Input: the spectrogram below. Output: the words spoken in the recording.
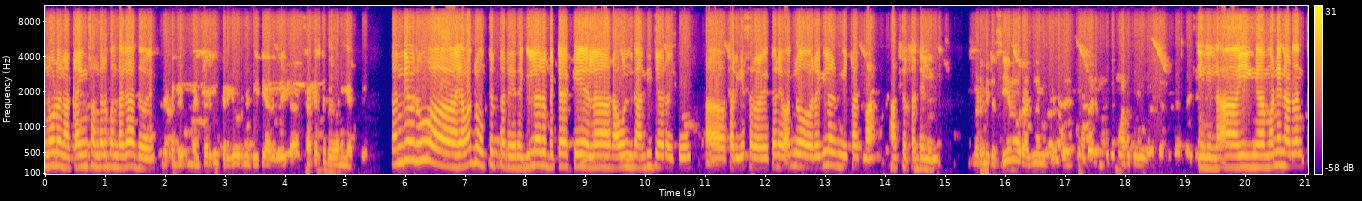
ನೋಡೋಣ ಟೈಮ್ ಸಂದರ್ಭ ಬಂದಾಗ ಅದು ಯಾಕಂದ್ರೆ ಮಲ್ಲಿಕಾರ್ಜುನ್ ಖರ್ಗೆ ಅವ್ರನ್ನ ಭೇಟಿ ಆದ ಬಳಿಕ ಸಾಕಷ್ಟು ಬೆಳವಣಿಗೆ ಆಗ್ತದೆ. ತಂದೆಯವರು ಯಾವಾಗ್ಲೂ ಹೋಗ್ತಿರ್ತಾರೆ ರೆಗ್ಯುಲರ್ ಬೆಟ್ಟಕ್ಕೆ ಎಲ್ಲ ರಾಹುಲ್ ಗಾಂಧೀಜಿ ಅವರಾಯ್ತು ಆ ಖರ್ಗೆ ಸರ್ ಅವರಾಯ್ತು ಅವ್ರು ಯಾವಾಗ್ಲೂ ರೆಗ್ಯುಲರ್ ಮೀಟ್ ಆಗ್ತಿರ್ತಾರೆ ಡೆಲ್ಲಿಲಿ. ಏನಿಲ್ಲ ಆ, ಈಗ ಮೊನ್ನೆ ನಡೆದಂತ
